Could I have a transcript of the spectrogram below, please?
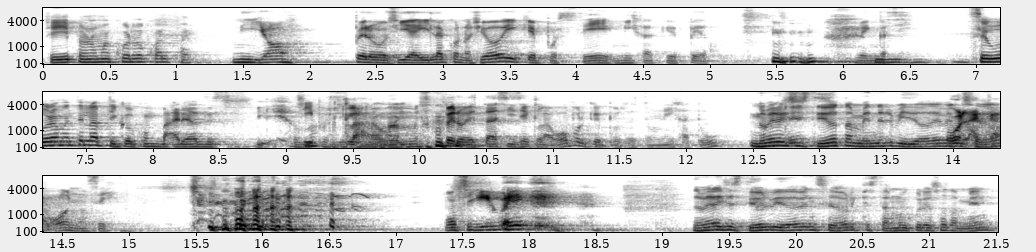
Sí, pero no me acuerdo cuál fue. Ni yo. Pero sí, ahí la conoció y que pues, sí, mija, qué pedo. Venga, sí. Seguramente la aplicó con varias de sus videos. Sí, ¿no? pues Claro, claro, güey. Pero esta sí se clavó porque pues hasta una hija tú. ¿No hubiera existido también el video de O la Vencedor? cagó, no sé. pues sí, güey. No hubiera existido el video de Vencedor, que está muy curioso también.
